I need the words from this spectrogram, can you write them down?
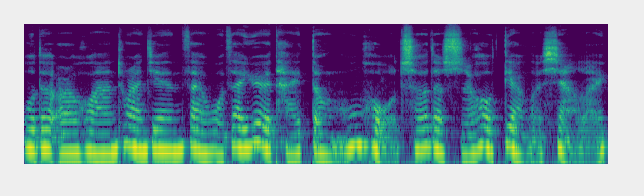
我的耳环突然间在我在月台等火车的时候掉了下来，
